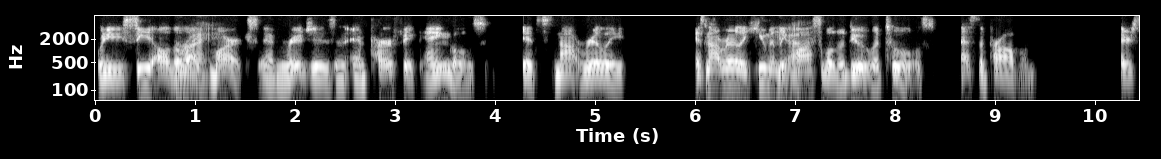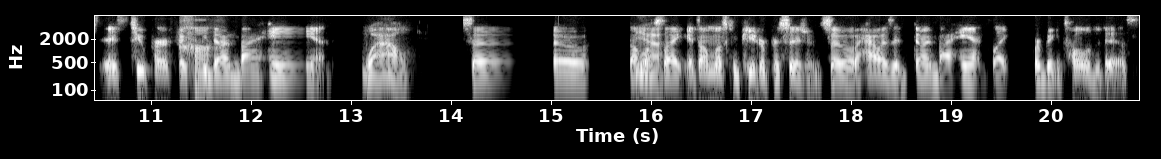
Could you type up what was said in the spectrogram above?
when you see all the Right. like marks and ridges and, and perfect angles, it's not really it's not really humanly Yeah. possible to do it with tools. That's the problem. There's it's too perfect to be done by hand. Wow. So, so it's almost like it's almost computer precision. So how is it done by hand? Like we're being told it is.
